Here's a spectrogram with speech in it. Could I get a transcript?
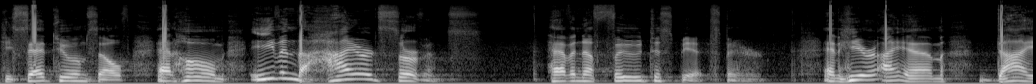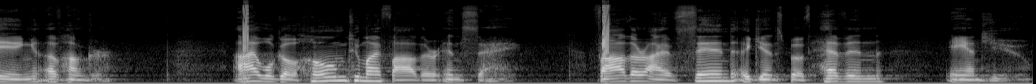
he said to himself, At home, even the hired servants have enough food to spare. And here I am dying of hunger. I will go home to my father and say, Father, I have sinned against both heaven and you.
